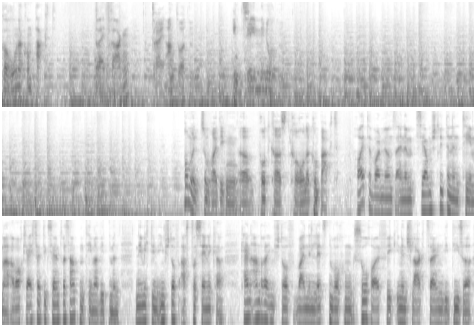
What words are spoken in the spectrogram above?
Corona Kompakt. Drei Fragen, drei Antworten. In zehn Minuten. Kommen zum heutigen äh, Podcast Corona Kompakt. Heute wollen wir uns einem sehr umstrittenen Thema, aber auch gleichzeitig sehr interessanten Thema widmen, nämlich dem Impfstoff AstraZeneca. Kein anderer Impfstoff war in den letzten Wochen so häufig in den Schlagzeilen wie dieser.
